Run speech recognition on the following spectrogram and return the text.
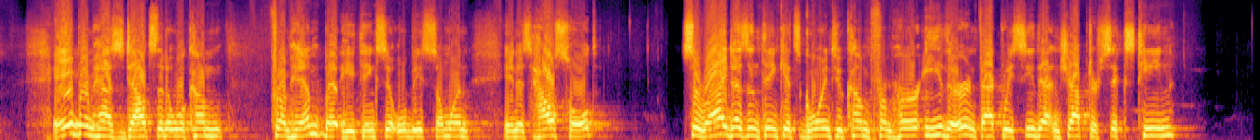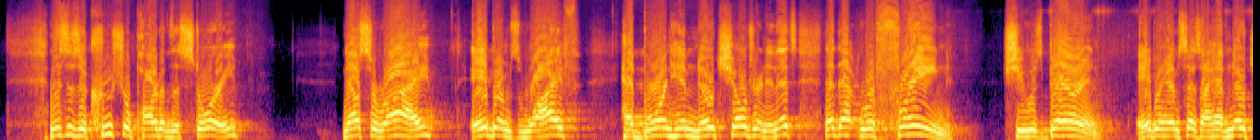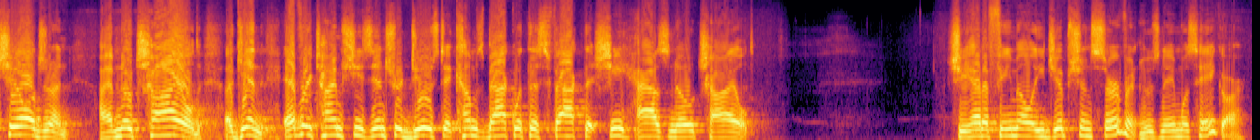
Abram has doubts that it will come from him, but he thinks it will be someone in his household. Sarai doesn't think it's going to come from her either. In fact, we see that in chapter 16. This is a crucial part of the story. Now, Sarai, Abram's wife, had borne him no children. And that's that, that refrain, she was barren. Abraham says, I have no children. I have no child. Again, every time she's introduced, it comes back with this fact that she has no child. She had a female Egyptian servant whose name was Hagar.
